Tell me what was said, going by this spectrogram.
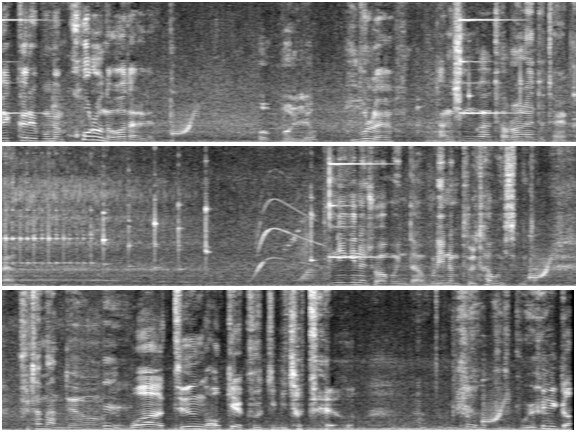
댓글을 보면 코로 넣어달래. 어 뭘요? 몰라요. 당신과 결혼해도 될까요? 분위기는 좋아 보인다. 우리는 불타고 있습니다. 불타면 안 돼요. 와 등 어깨 굵기 미쳤대요 그게 보여? 그니까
